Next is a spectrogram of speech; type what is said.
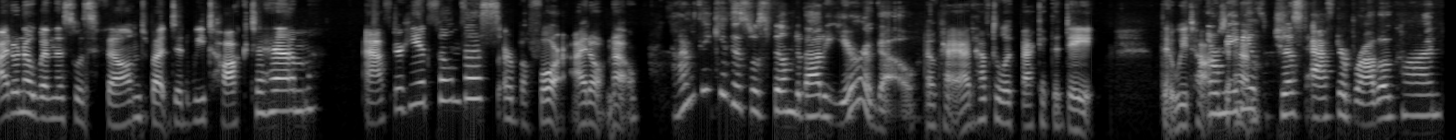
I don't know when this was filmed, but did we talk to him after he had filmed this or before? I don't know. i'm thinking this was filmed about a year ago Okay, I'd have to look back at the date that we talked or maybe just after BravoCon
